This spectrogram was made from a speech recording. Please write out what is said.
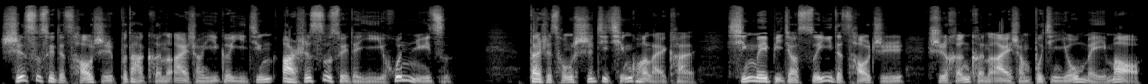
十四岁的曹植不大可能爱上一个已经二十四岁的已婚女子。但是从实际情况来看，行为比较随意的曹植是很可能爱上不仅有美貌，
